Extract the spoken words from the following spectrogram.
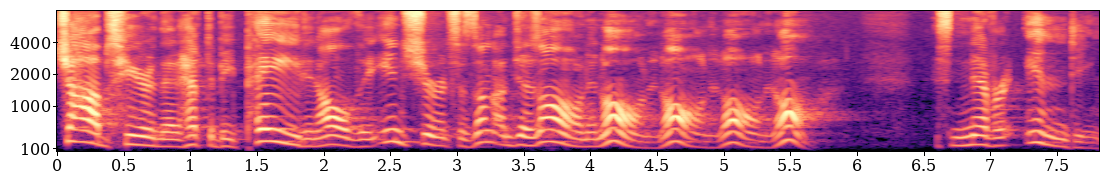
jobs here and that have to be paid and all the insurances, on, just on and on and on and on and on. It's never ending.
